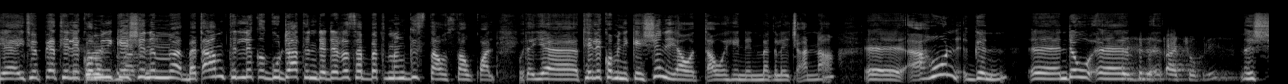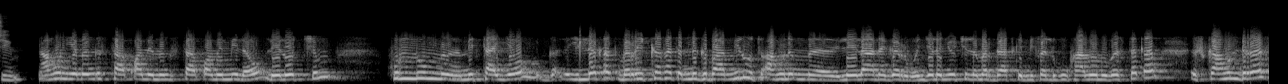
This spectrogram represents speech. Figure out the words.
የኢትዮጵያ ቴሌኮሙኒኬሽንም በጣም ትልቅ ጉዳት እንደደረሰበት መንግስት አስታውቋል። የቴሌኮሙኒኬሽን ያወጣው ይሄንን መግለጫና አሁን ግን እንደው ስልጣቸው please። እሺ አሁን የመንግስት አቋም የመንግስት አቋም የሚለው ሌሎችም ሁሉም የሚታየው ይለቀቅ፣ በር ይከፈት፣ እንግባ የሚሉት አሁንም ሌላ ነገር ወንጀለኞችን ለመርዳት የሚፈልጉ ካልሆኑ በስተቀር እስካሁን ድረስ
